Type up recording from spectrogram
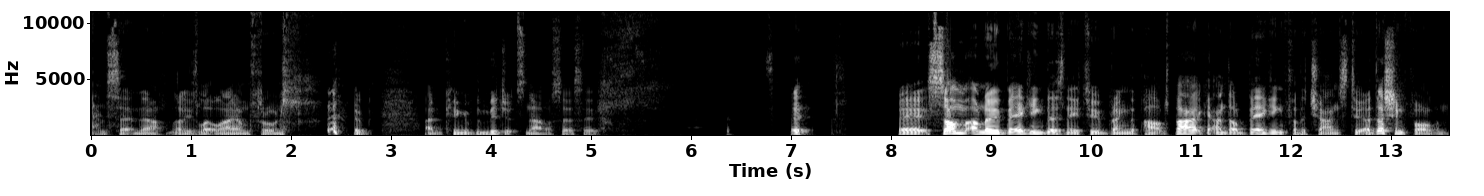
I'm sitting there on his little iron throne. I'm king of the midgets now, Cersei. Uh, some are now begging Disney to bring the parts back and are begging for the chance to audition for them.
